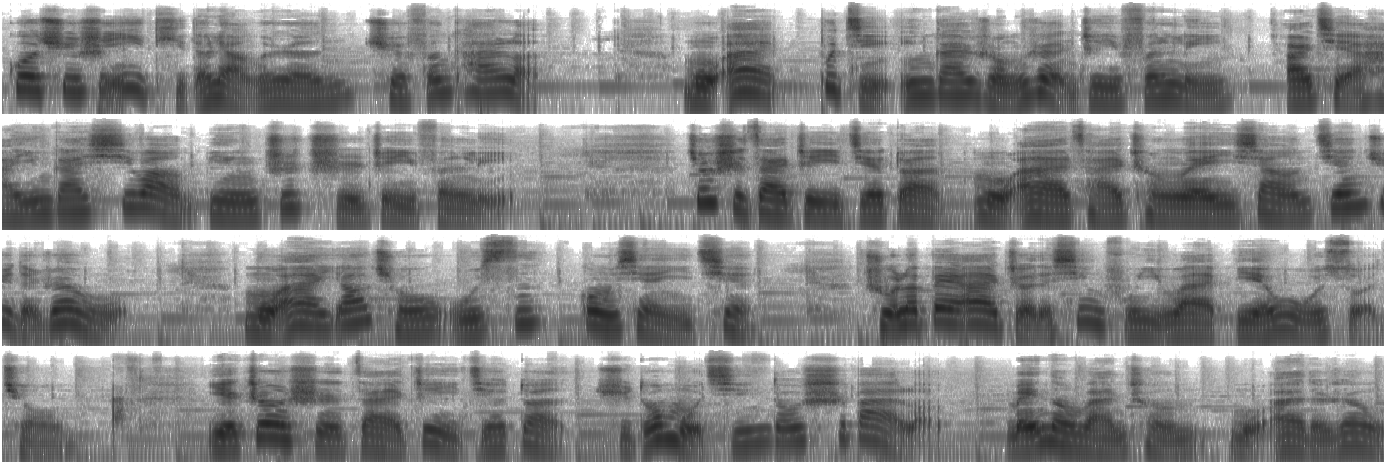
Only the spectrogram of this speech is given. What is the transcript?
过去是一体的两个人却分开了。母爱不仅应该容忍这一分离，而且还应该希望并支持这一分离。就是在这一阶段，母爱才成为一项艰巨的任务。母爱要求无私，贡献一切，除了被爱者的幸福以外，别无所求。也正是在这一阶段，许多母亲都失败了，没能完成母爱的任务。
